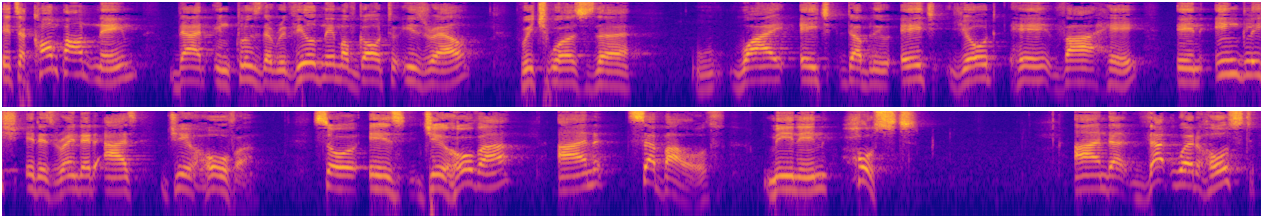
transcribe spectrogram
It's a compound name that includes the revealed name of God to Israel, which was the YHWH Yod He Va He. In English, it is rendered as Jehovah. So is Jehovah and Sabaoth, meaning hosts. And uh, that word host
